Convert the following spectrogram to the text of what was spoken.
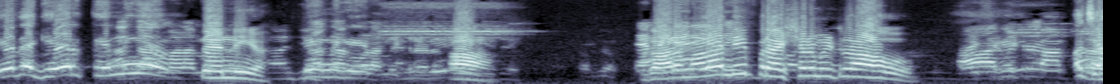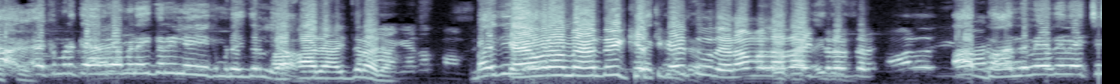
ਇਹਦੇ ਗੇਅਰ ਤਿੰਨ ਹੀ ਆ। ਤਿੰਨ ਹੀ ਆ। ਤਿੰਨ ਗੇਅਰ। ਆ ਗਰਮ ਵਾਲਾ ਨਹੀਂ ਪ੍ਰੈਸ਼ਰ ਮੀਟਰ ਆ ਉਹ। ਅੱਛਾ ਇੱਕ ਮਿੰਟ ਕੈਮਰਾ ਮੈਨ ਇਧਰ ਹੀ ਲੈ ਇੱਕ ਮਿੰਟ ਇਧਰ ਲੈ ਆ। ਜਾ ਇਧਰ ਆ ਜਾ। ਬਾਈ ਜੀ ਕੈਮਰਾ ਮੈਨ ਤੇ ਖਿੱਚ ਕੇ ਤੂੰ ਦੇਣਾ ਮੱਲਾ ਦਾ ਇਧਰ ਉਧਰ ਆ 92 ਦੇ ਵਿੱਚ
